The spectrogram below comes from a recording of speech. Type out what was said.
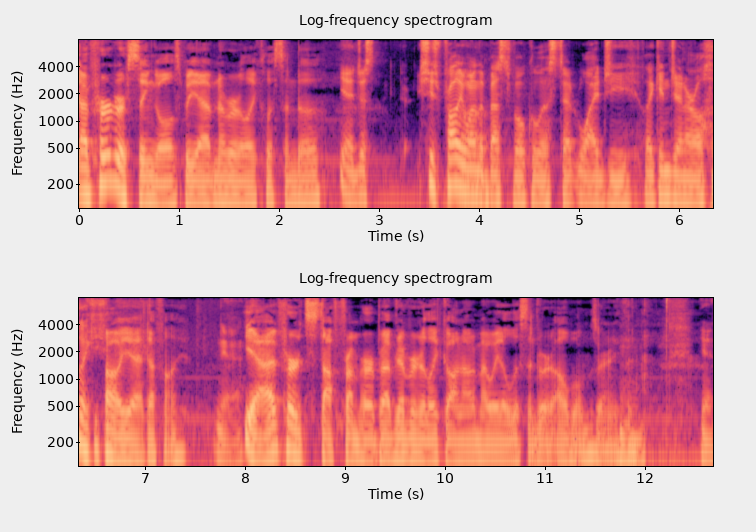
I've heard her singles, but yeah, I've never like listened to. Yeah, just she's probably one of the uh, best vocalists at YG, like in general. Like, Oh yeah, definitely. yeah, Yeah, I've heard stuff from her, but I've never like gone out of my way to listen to her albums or anything. yeah.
